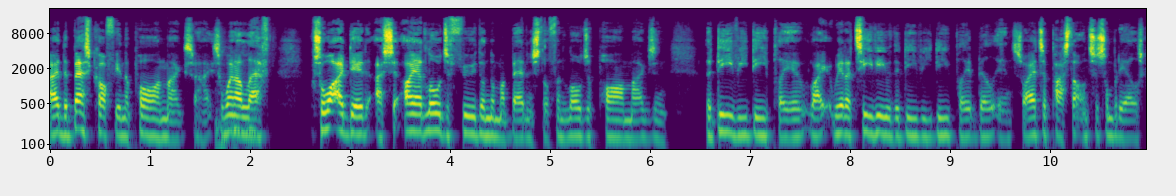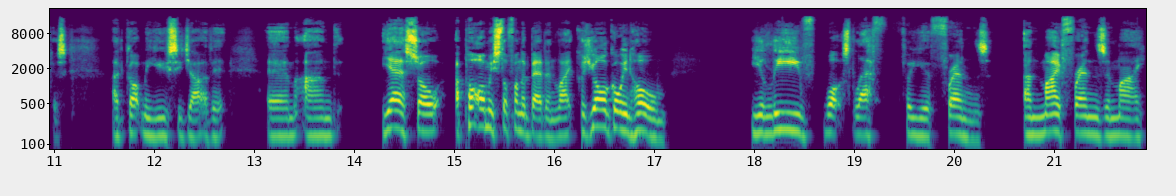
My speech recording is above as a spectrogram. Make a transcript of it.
I had the best coffee in the porn mags, right? So when I mm-hmm. left, so what I did, I I had loads of food under my bed and stuff, and loads of porn mags and the DVD player. Like we had a TV with a DVD player built in, so I had to pass that on to somebody else because I'd got my usage out of it. Um, and yeah, so I put all my stuff on the bed and like, because you're going home, you leave what's left for your friends, and my friends and my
